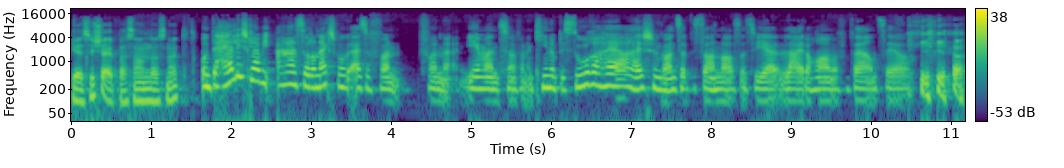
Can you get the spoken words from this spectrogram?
Ja, es ist ja etwas anderes, nicht? Und der Hell ist, glaube ich, auch so der nächste Punkt, also von, von jemand, von einem Kinobesucher her, ist schon ganz etwas anderes, als wir leider haben auf dem Fernseher. ja.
